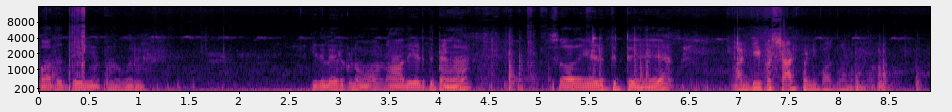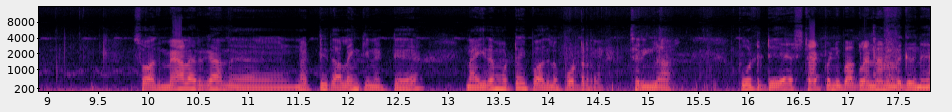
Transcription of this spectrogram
பார்த்தா தெரியும். வருங்க இதில் இருக்கணும். நான் அதை எடுத்துட்டேன். ஸோ அதை எடுத்துட்டு வண்டி இப்போ ஸ்டார்ட் பண்ணி பார்க்கலாம் நம்ம. ஸோ அது மேலே இருக்க அந்த நட்டு இது அலங்கி நட்டு நான் இதை மட்டும் இப்போ அதில் போட்டுடுறேன். சரிங்களா? போட்டுட்டு ஸ்டார்ட் பண்ணி பார்க்கலாம் என்ன நடக்குதுன்னு.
